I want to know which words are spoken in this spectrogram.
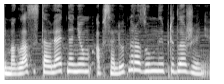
и могла составлять на нем абсолютно разумные предложения.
